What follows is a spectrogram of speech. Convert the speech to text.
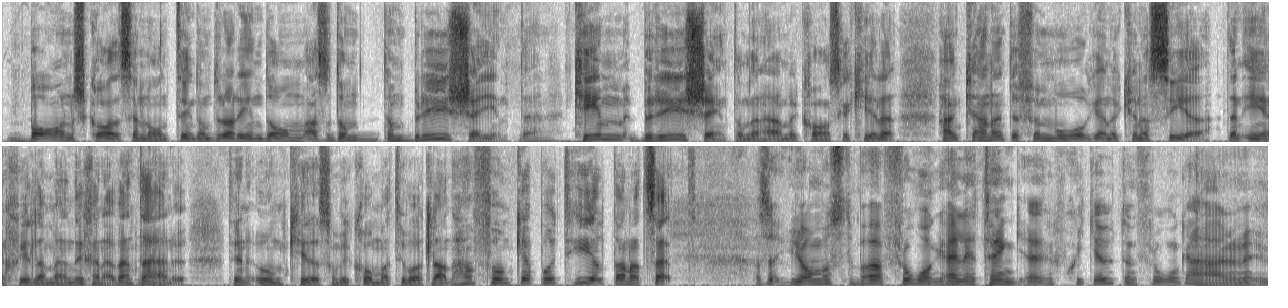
barn skadas eller någonting, de drar in dem. Alltså de, de bryr sig inte. Kim bryr sig inte om den här amerikanska killen. Han kan inte förmågan att kunna se den enskilda människan här. Vänta här nu, det är en ung kille som vill komma till vårt land. Han funkar på ett helt annat sätt. Alltså jag måste bara fråga, eller tänk, eh, skicka ut en fråga här.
